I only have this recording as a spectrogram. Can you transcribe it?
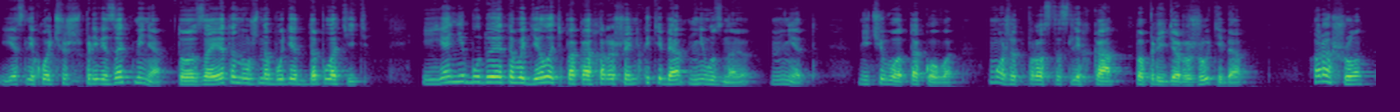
Если хочешь привязать меня, то за это нужно будет доплатить. И я не буду этого делать, пока хорошенько тебя не узнаю. Нет, ничего такого. Может, просто слегка попридержу тебя. Хорошо.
